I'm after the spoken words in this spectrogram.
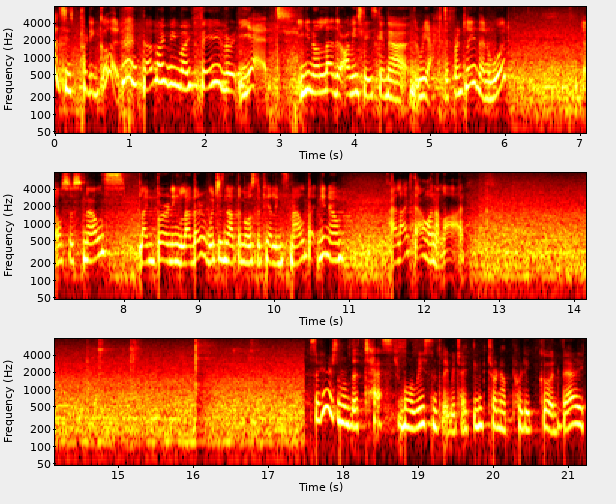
that seems pretty good. That might be my favorite yet. You know, leather obviously is gonna react differently than wood. It also smells like burning leather, which is not the most appealing smell, but you know, I like that one a lot. So here are some of the tests more recently, which I think turned out pretty good. Very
